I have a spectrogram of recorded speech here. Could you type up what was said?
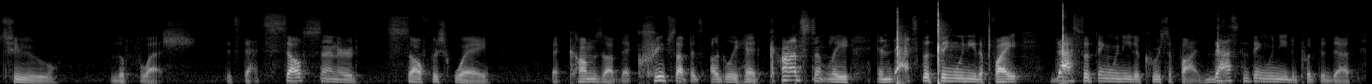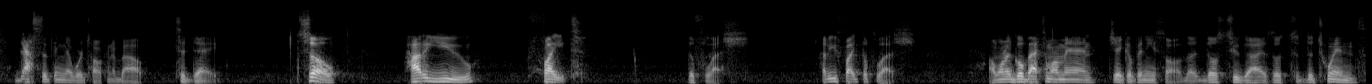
to the flesh. It's that self centered, selfish way that comes up, that creeps up its ugly head constantly, and that's the thing we need to fight. That's the thing we need to crucify. That's the thing we need to put to death. That's the thing that we're talking about today. So, how do you fight the flesh? How do you fight the flesh? I want to go back to my man Jacob and Esau, the, those two guys, those two, the twins,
